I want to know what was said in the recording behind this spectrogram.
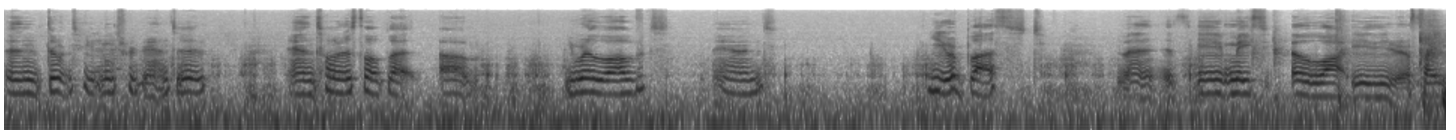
and don't take things for granted. And tell yourself that um, you are loved and you are blessed. Then it makes it a lot easier to fight.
